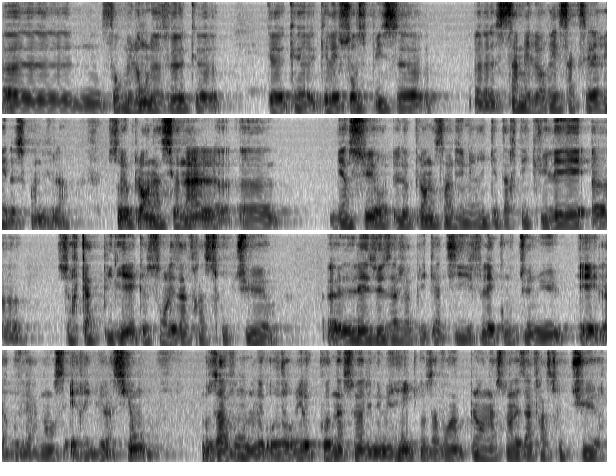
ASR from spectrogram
nous formulons le vœu que, que, les choses puissent s'améliorer, s'accélérer de ce point de vue-là. Sur le plan national, euh, bien sûr, le plan national numérique est articulé euh, sur quatre piliers que sont les infrastructures, euh, les usages applicatifs, les contenus et la gouvernance et régulation. Nous avons aujourd'hui le Code national du numérique, nous avons un plan national des infrastructures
